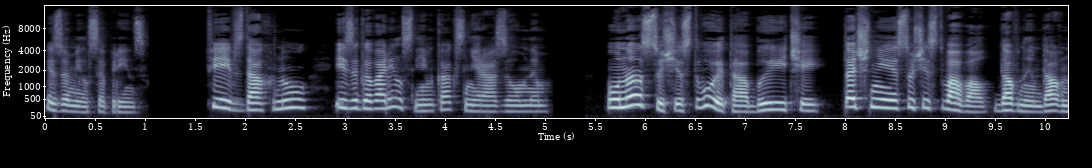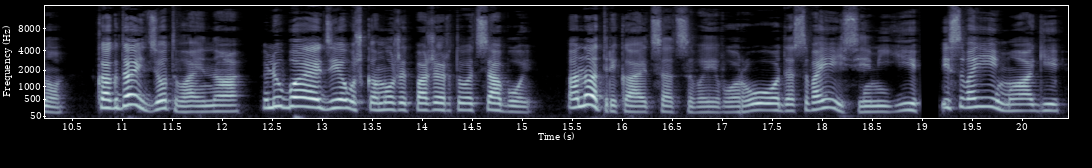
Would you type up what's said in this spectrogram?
изумился принц. Фей вздохнул и заговорил с ним как с неразумным. У нас существует обычай, точнее, существовал давным-давно. Когда идет война, любая девушка может пожертвовать собой. Она отрекается от своего рода, своей семьи и своей магии,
